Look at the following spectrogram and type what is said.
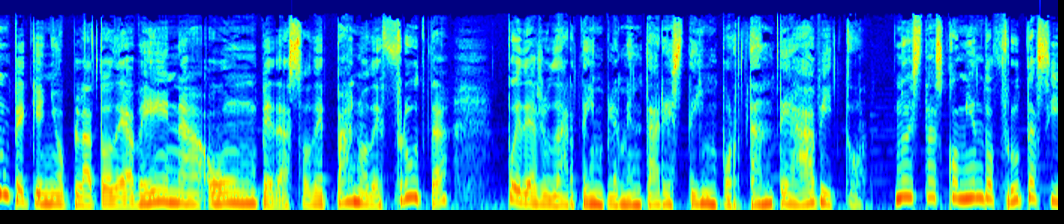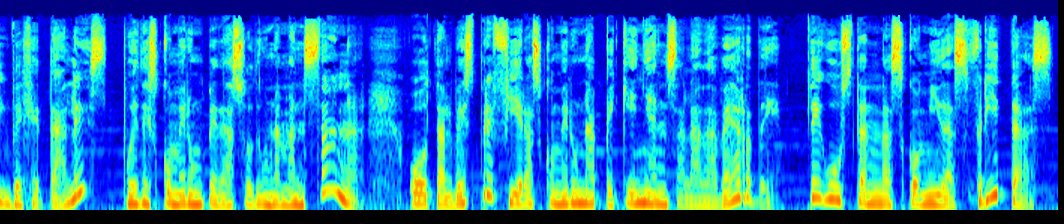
Un pequeño plato de avena o un pedazo de pan o de fruta puede ayudarte a implementar este importante hábito. ¿No estás comiendo frutas y vegetales? Puedes comer un pedazo de una manzana o tal vez prefieras comer una pequeña ensalada verde. ¿Te gustan las comidas fritas?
